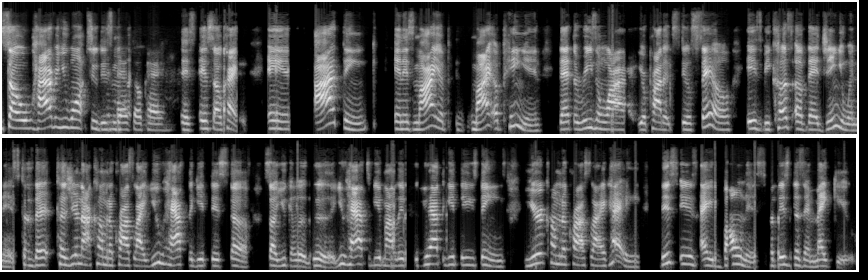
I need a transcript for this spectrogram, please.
So however you want to this morning, that's okay. it's, it's okay. And i think and it's my my opinion that the reason why your products still sell is because of that genuineness because they're because you're not coming across like you have to get this stuff so you can look good. You have to get my lip you have to get these things. You're coming across like hey this is a bonus but this doesn't make you.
